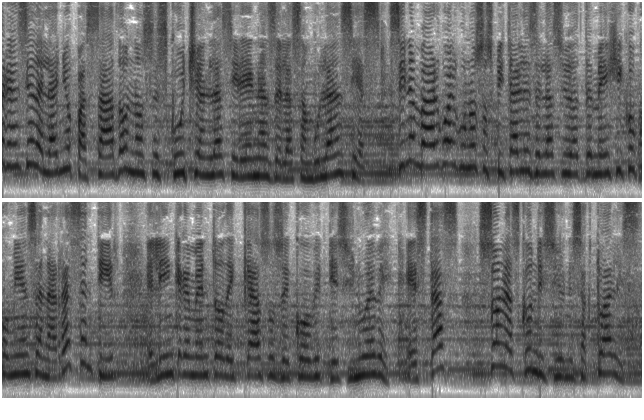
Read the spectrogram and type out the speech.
Diferencia del año pasado, no se escuchan las sirenas de las ambulancias. Sin embargo, algunos hospitales de la Ciudad de México comienzan a resentir el incremento de casos de COVID-19. Estas son las condiciones actuales.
